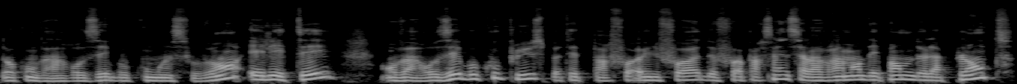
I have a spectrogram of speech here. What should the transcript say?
donc on va arroser beaucoup moins souvent. Et l'été, on va arroser beaucoup plus, peut-être parfois une fois, deux fois par semaine, ça va vraiment dépendre de la plante.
